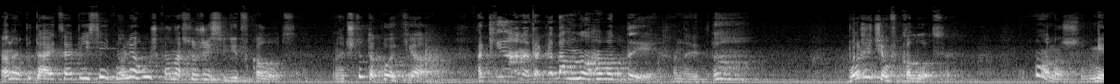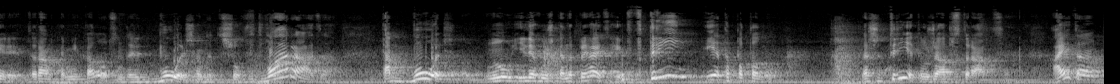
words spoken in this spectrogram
Она пытается объяснить, но лягушка, она всю жизнь сидит в колодце. Она говорит, что такое океан? Океан это когда много воды. Она говорит, больше, чем в колодце. Ну, она же меряет рамками колодца, она говорит, больше. Она говорит, что, в два раза? Там больше. Ну, и лягушка напрягается, говорит, в три, и это потолок. Даже три это уже абстракция. А это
